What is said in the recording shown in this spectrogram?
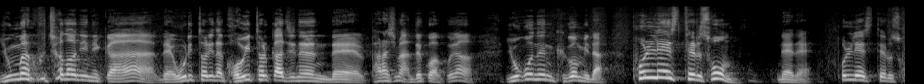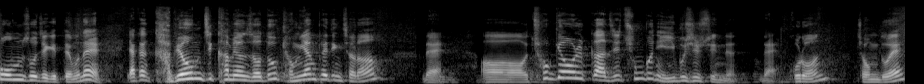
6만 9천 원이니까 네 오리털이나 거위털까지는 네 바라시면 안 될 것 같고요. 요거는 그겁니다. 폴리에스테르 솜. 네네. 폴리에스테르 솜 소재이기 때문에 약간 가벼움직하면서도 경량 패딩처럼 네 어, 초겨울까지 충분히 입으실 수 있는 네 그런 정도의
